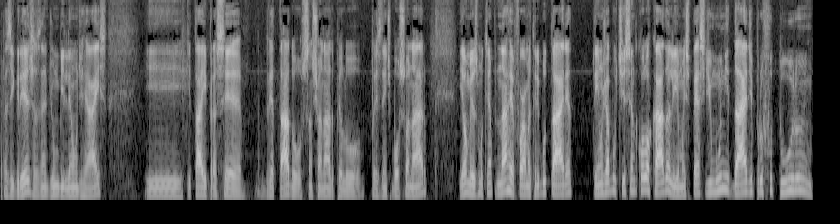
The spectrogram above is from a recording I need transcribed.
para as igrejas, né? De um bilhão de reais e que está aí para ser vetado ou sancionado pelo presidente Bolsonaro. E ao mesmo tempo, na reforma tributária, tem um jabuti sendo colocado ali, uma espécie de imunidade para o futuro,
